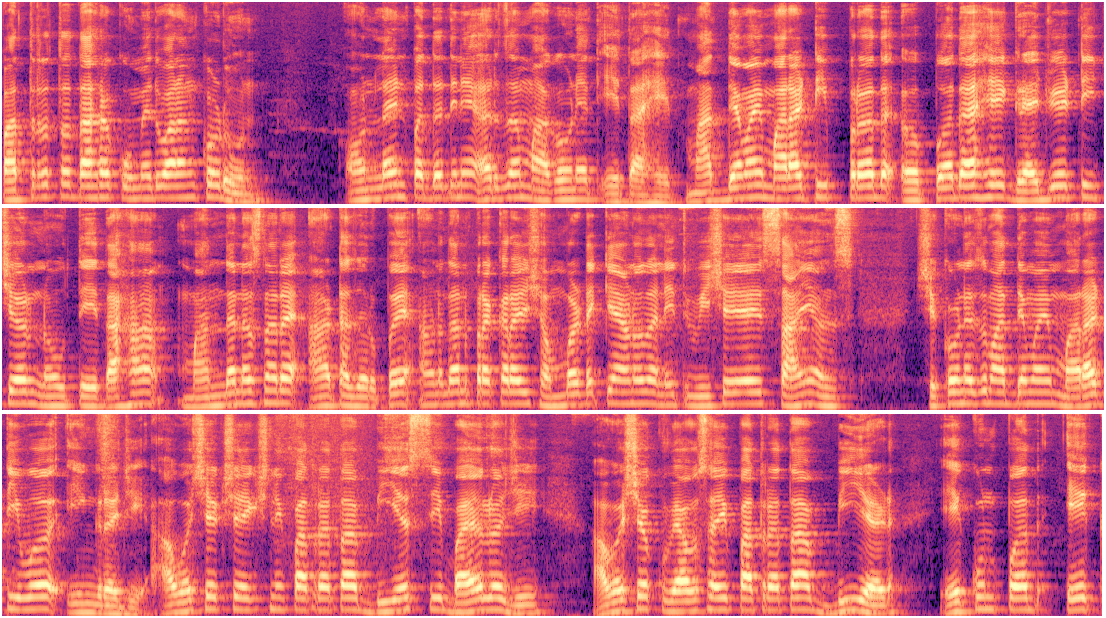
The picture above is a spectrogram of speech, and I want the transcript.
पात्रताधारक उमेदवारांकडून ऑनलाईन पद्धतीने अर्ज मागवण्यात येत आहेत. माध्यम आहे मराठी प्रद पद आहे ग्रॅज्युएट टीचर नऊ ते दहा मानधन असणार आहे आठ हजार रुपये अनुदान प्रकार आहे शंभर टक्के अनुदानित विषय आहे सायन्स शिकवण्याचं माध्यम आहे मराठी व इंग्रजी. आवश्यक शैक्षणिक पात्रता बी एस सी बायोलॉजी आवश्यक व्यावसायिक पात्रता बी एड एकूण पद एक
